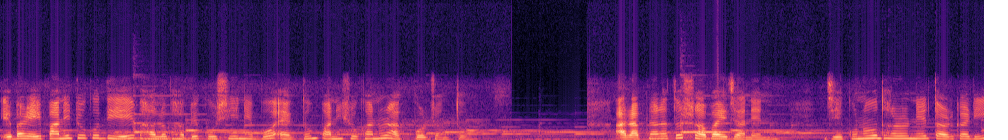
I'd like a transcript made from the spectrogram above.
এবার এই পানিটুকু দিয়েই ভালোভাবে কষিয়ে নেব একদম পানি শুকানোর আগ পর্যন্ত। আর আপনারা তো সবাই জানেন, যে কোনো ধরনের তরকারি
